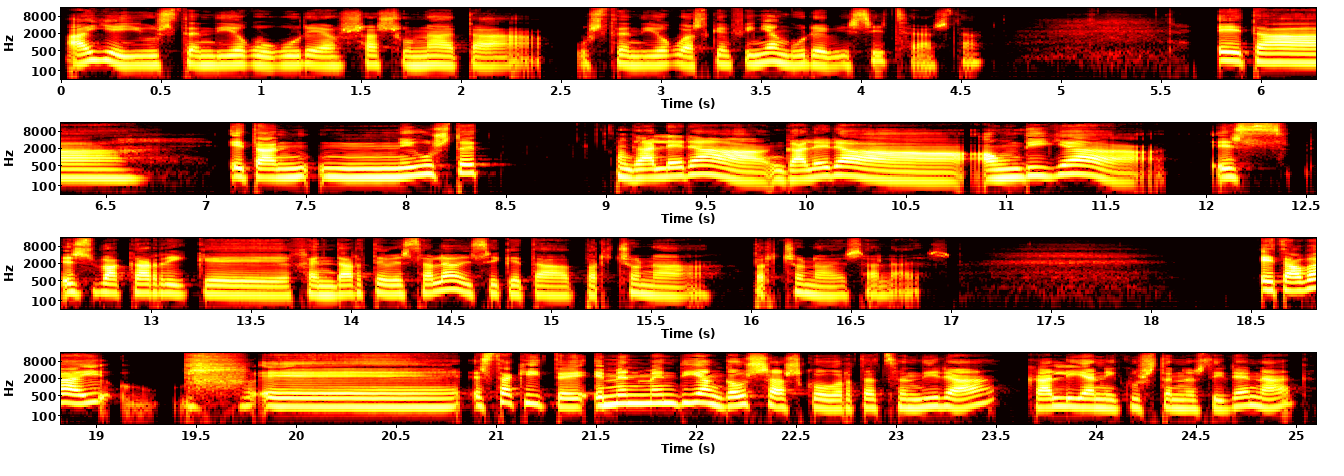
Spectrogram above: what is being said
Haiei usten diegu gure osasuna eta usten diogu azken finean gure bizitza, ezta? Eta eta ni uste galera galera haundia ez, ez bakarrik e, jendarte bezala, ezik eta pertsona, pertsona bezala ez. Eta bai, e, ez dakite, hemen mendian gauza asko gertatzen dira, kalian ikusten ez direnak,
